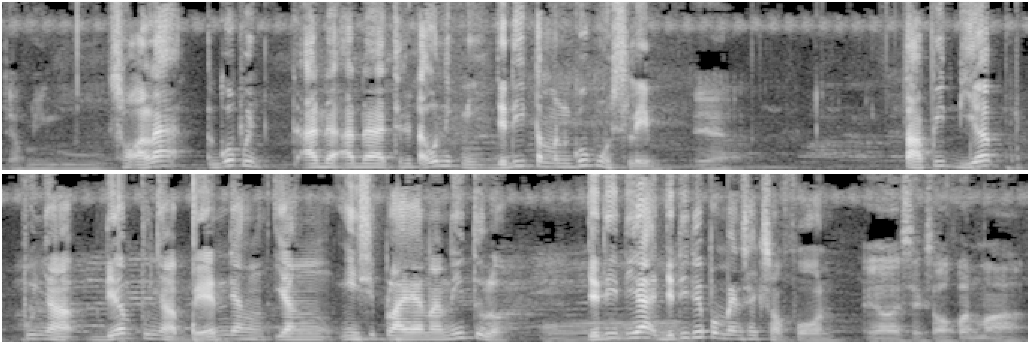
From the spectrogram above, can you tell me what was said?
tiap minggu Soalnya gue pun ada ada cerita unik nih. Jadi temen gue muslim, iya tapi dia punya dia punya band yang yang ngisi pelayanan itu loh. oh Jadi dia jadi dia pemain saksofon. ya saxophone mah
